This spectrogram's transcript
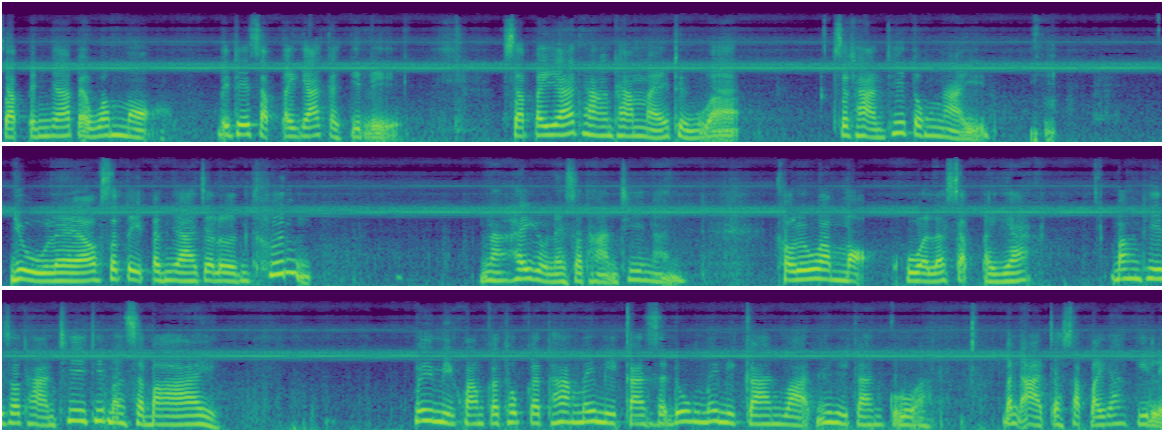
สัพพัญญะแปลว่าเหมาะ ไม่ได้สัพพยะกับกิเลสสัพพยะทางธรรมหมายถึงว่า สถานที่ตรงไหน อยู่แล้วสติปัญญาเจริญขึ้นนะให้อยู่ในสถานที่นั้น เขาเรียกว่าเหมาะควรและสัพพยะ บางทีสถานที่ที่มันสบาย ไม่มีความกระทบกระทั่ง ไม่มีการสะดุ้ง ไม่มีการหวาดไม่มีการกลัว มันอาจจะสัพพยะกิเล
